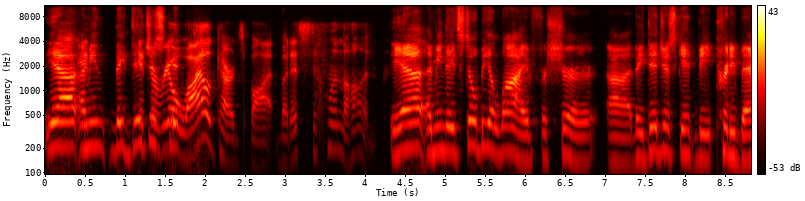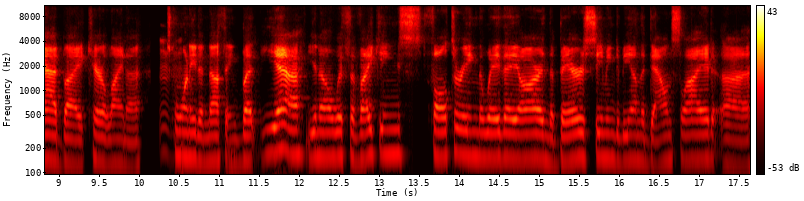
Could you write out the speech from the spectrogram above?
Yeah, I mean they did it's just a real get- wild card spot, but it's still in the hunt. Yeah, I mean they'd still be alive for sure. Uh, they did just get beat pretty bad by Carolina, Mhm. twenty to nothing. But yeah, you know, with the Vikings faltering the way they are and the Bears seeming to be on the downslide, uh,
